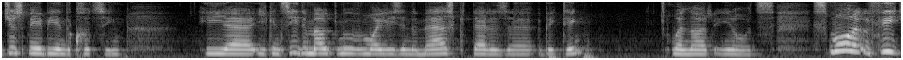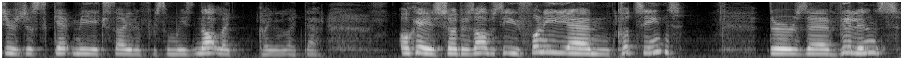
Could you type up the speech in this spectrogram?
just maybe in the cutscene. He, uh, you can see the mouth moving while he's in the mask. That is a, a big thing. Well, not you know, it's small little features just get me excited for some reason. Not like kind of like that. Okay, so there's obviously funny um, cutscenes. There's uh, villains,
